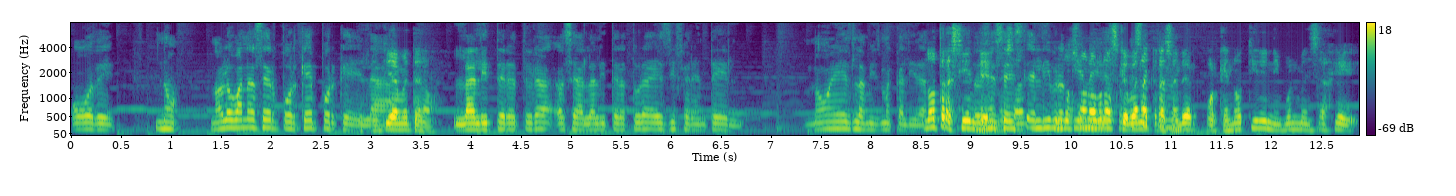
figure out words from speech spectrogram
o de... No, no lo van a hacer. ¿Por qué? Porque la, Definitivamente no. la literatura, o sea, la literatura es diferente. el- no es la misma calidad. No trasciende. Entonces, no, el libro no son tiene obras eso. que van a trascender porque no tienen ningún mensaje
